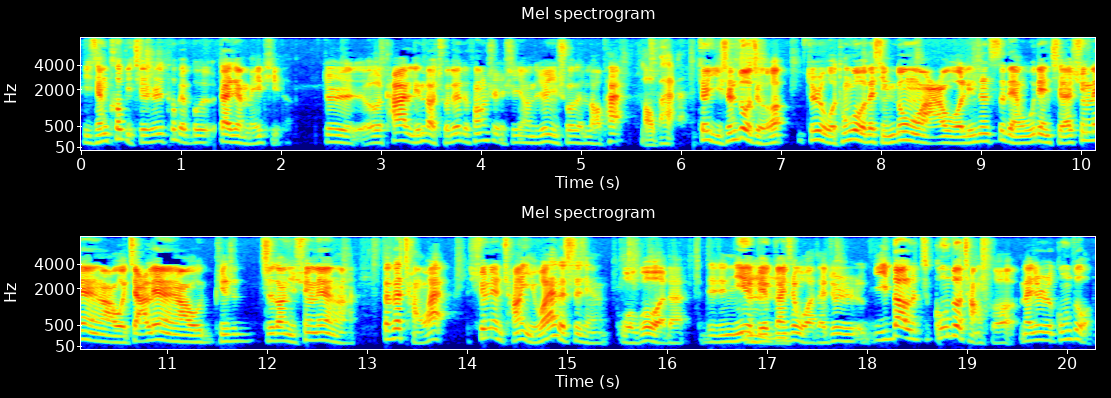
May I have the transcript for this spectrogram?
以前科比其实特别不待见媒体的，就是呃他领导球队的方式也是一样的，就是你说的老派，老派，就以身作则，就是我通过我的行动啊，我凌晨四点五点起来训练啊，我加练啊，我平时指导你训练啊，但在场外训练场以外的事情，我过我的，这你也别干涉我的，就是一到了工作场合，那就是工作。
